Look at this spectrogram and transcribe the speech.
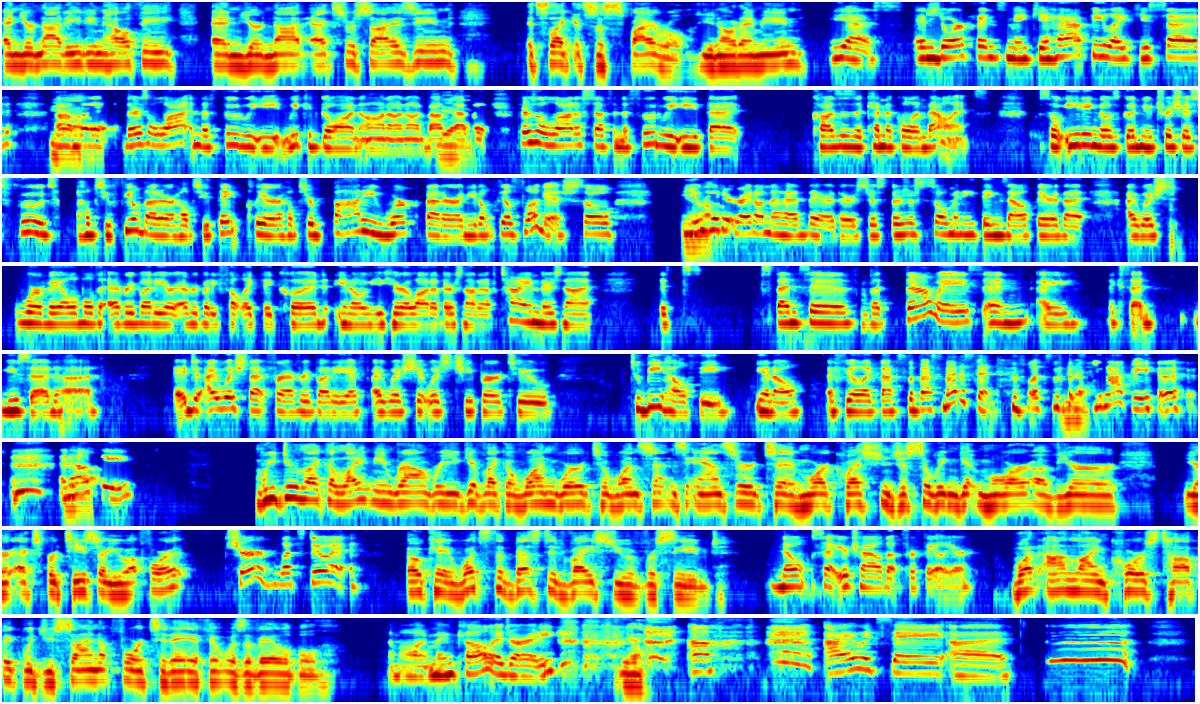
and you're not eating healthy and you're not exercising, it's like it's a spiral. You know what I mean? Yes. Endorphins make you happy, like you said. Um, yeah. Um, there's a lot in the food we eat. And we could go on, on, on, on about yeah. that. But there's a lot of stuff in the food we eat that causes a chemical imbalance. So eating those good nutritious foods helps you feel better, helps you think clear, helps your body work better and you don't feel sluggish. So you yeah. hit it right on the head there. There's just there's just so many things out there that I wish were available to everybody or everybody felt like they could. You know, you hear a lot of there's not enough time, there's not it's expensive, but there are ways and I like I said, you said uh I, I wish that for everybody. I, I wish it was cheaper to to be healthy. You know, I feel like that's the best medicine. let's, let's yeah. be happy and yeah. healthy. We do like a lightning round where you give like a one word to one sentence answer to more questions just so we can get more of your your expertise. Are you up for it? Sure, let's do it. Okay, what's the best advice you have received? Don't set your child up for failure. What online course topic would you sign up for today if it was available? I'm, all, I'm in college already. Yeah. uh, I would say uh, uh,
